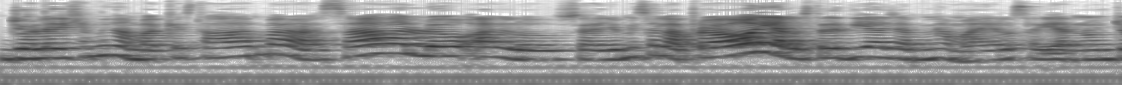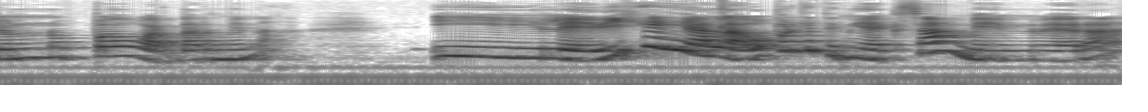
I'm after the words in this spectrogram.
yo le dije a mi mamá que estaba embarazada, luego a los, o sea, yo me hice la prueba hoy, a los tres días ya mi mamá ya lo sabía, no, yo no puedo guardarme nada. Y le dije y a la U porque tenía examen, ¿verdad?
